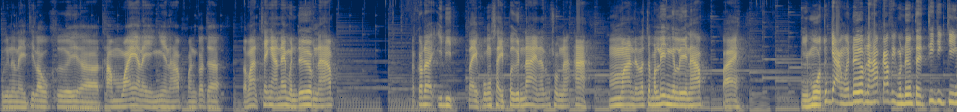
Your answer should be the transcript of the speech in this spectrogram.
ปืนอะไรที่เราเคยเอ่อทำไว้อะไรอย่างเงี้ยนะครับ มันก็จะสามารถใช้งานได้เหมือนเดิมนะครับ แล้วก็ได้อีดิตใส่ปงใส่ปืนได้นะท่านผู้ชมนะอะมาเดี๋ยวเราจะมาเล่นกันเลยนะครับ ไปมีโหมดทุกอย่างเหมือนเดิมนะครับกราฟิกเหมือนเดิมแต่ที่จริง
